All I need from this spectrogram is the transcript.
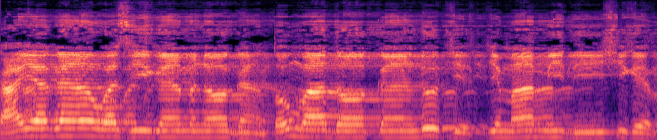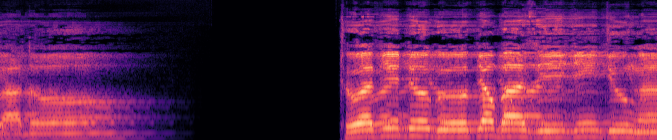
ကာယကံဝစီကံမနောကံသုံးပါသောကံတို့ဖြင့်ပြမမိသည်ရှိခဲ့ပါသောထိုအဖြစ်တို့ကိုပျောက်ပါစေခြင်းကျူငါ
